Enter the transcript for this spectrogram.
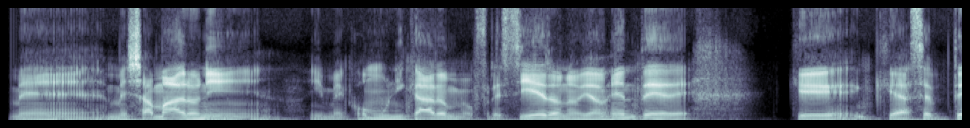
me, me llamaron y, y me comunicaron, me ofrecieron obviamente que, que acepté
